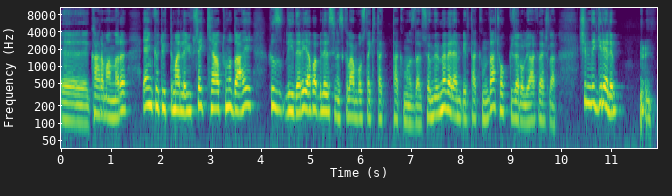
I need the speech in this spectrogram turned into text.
e, kahramanları en kötü ihtimalle yüksek kağıtunu dahi hız lideri yapabilirsiniz Clan Boss'taki tak- takımınızda. Sömürme veren bir takımda çok güzel oluyor arkadaşlar. Şimdi girelim.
